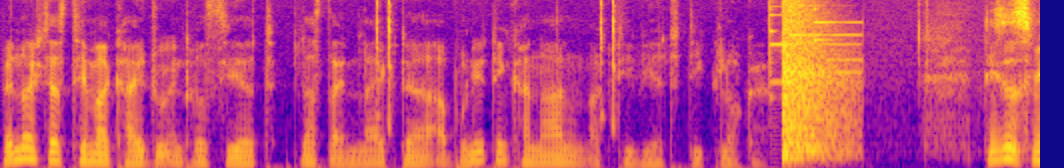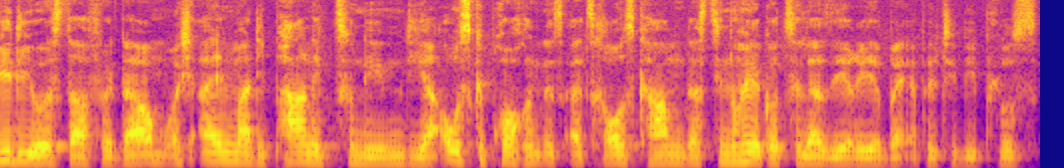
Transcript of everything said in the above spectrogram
Wenn euch das Thema Kaiju interessiert, lasst einen Like da, abonniert den Kanal und aktiviert die Glocke. Dieses Video ist dafür da, um euch allen mal die Panik zu nehmen, die ja ausgebrochen ist, als rauskam, dass die neue Godzilla-Serie bei Apple TV Plus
